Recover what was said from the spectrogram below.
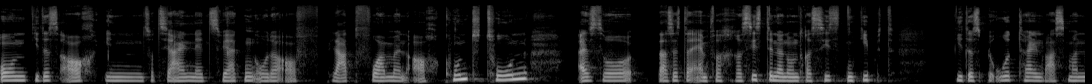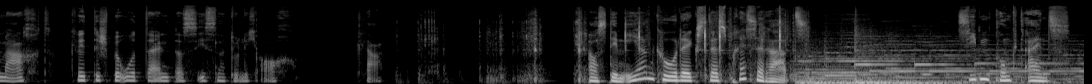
und die das auch in sozialen Netzwerken oder auf Plattformen auch kundtun. Also, dass es da einfach Rassistinnen und Rassisten gibt, die das beurteilen, was man macht, kritisch beurteilen, das ist natürlich auch klar. Aus dem Ehrenkodex des Presserats 7.1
